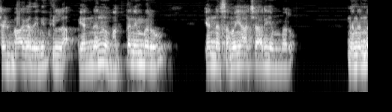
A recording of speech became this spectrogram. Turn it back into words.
ಷಡ್ಭಾಗದ ಎನಿತಿಲ್ಲ ಎನ್ನನ್ನು ಭಕ್ತನೆಂಬರು, ಎನ್ನ ಸಮಯಾಚಾರಿ ಎಂಬರು. ನನ್ನನ್ನ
